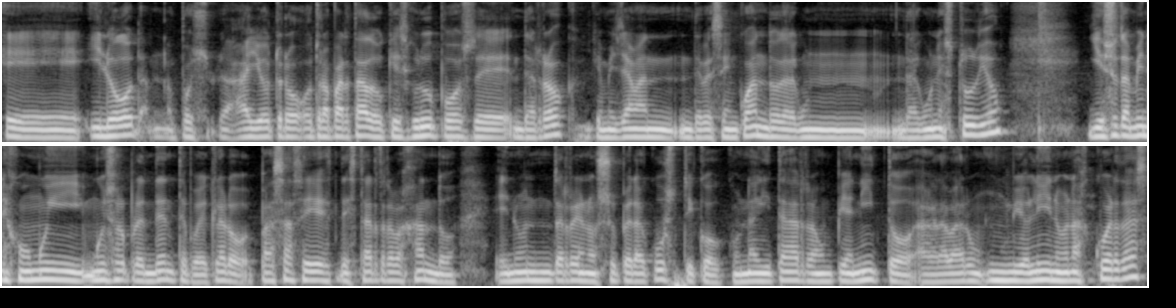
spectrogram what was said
y luego pues hay otro, otro apartado que es grupos de, de, rock que me llaman de vez en cuando de algún, de algún estudio. Y eso también es como muy, muy sorprendente, porque claro, pasas de, estar trabajando en un terreno súper acústico, con una guitarra, un pianito, a grabar un, un violín unas cuerdas,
